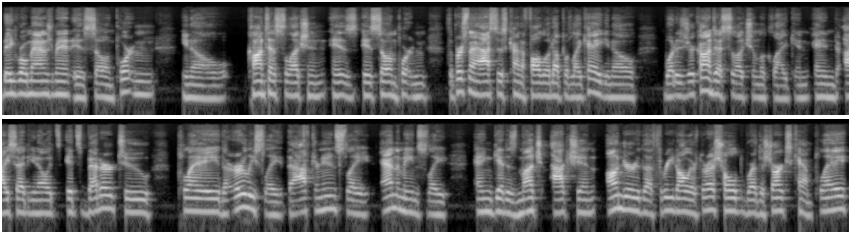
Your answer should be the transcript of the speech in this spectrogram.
bankroll management is so important. You know, contest selection is is so important. The person that asked this kind of followed up with like, hey, you know, what does your contest selection look like? And and I said, you know, it's it's better to play the early slate, the afternoon slate, and the main slate, and get as much action under the three dollar threshold where the sharks can't play.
